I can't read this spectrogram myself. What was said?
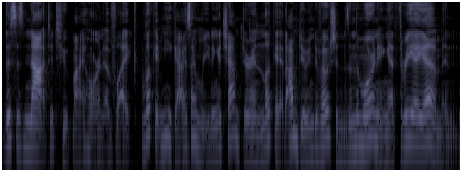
this is not to toot my horn of like, look at me, guys, I'm reading a chapter and look at, I'm doing devotions in the morning at 3 a.m. and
